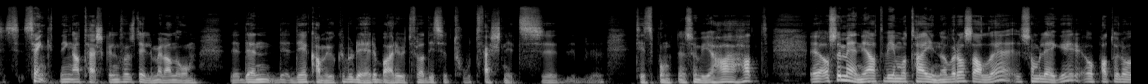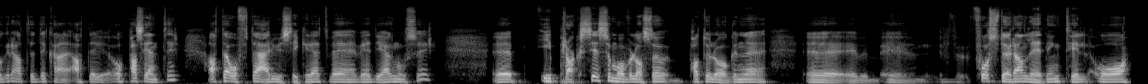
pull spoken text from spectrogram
senkning av terskelen for å stille melanom. Den, det, kan vi jo ikke vurdere bare ut fra disse to tverrsnittstidspunktene som vi har hatt. Uh, og så mener jeg at vi må ta inn over oss alle som leger og patologer at det at det, og pasienter at det ofte er usikkerhet ved, ved diagnoser. Eh, I praksis så må vel også patologene eh, eh, få større anledning til å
